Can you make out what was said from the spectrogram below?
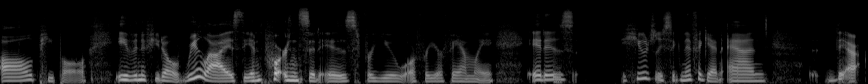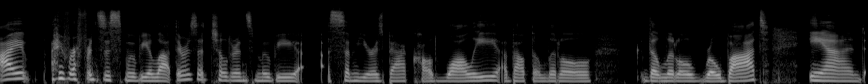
all people, even if you don't realize the importance it is for you or for your family. It is hugely significant. And there, I I reference this movie a lot. There was a children's movie uh, some years back called WALL-E about the little the little robot and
